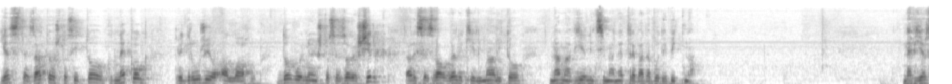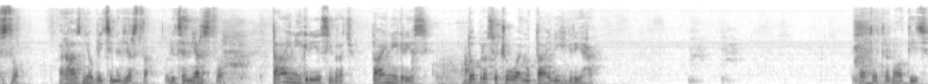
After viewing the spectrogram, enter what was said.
jeste zato što si tog nekog pridružio Allahu. Dovoljno je što se zove širk, da li se zvao veliki ili mali, to nama vjernicima ne treba da bude bitno. Nevjerstvo, razni oblici nevjerstva, licemjerstvo, tajni grijesi, braću, tajni grijesi. Dobro se čuvajmo tajnih grijeha. Zato treba otići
